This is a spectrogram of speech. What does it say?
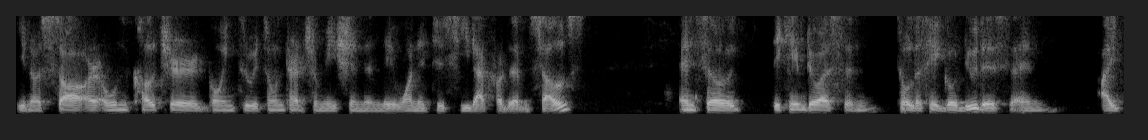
you know, saw our own culture going through its own transformation, and they wanted to see that for themselves. And so they came to us and told us, "Hey, go do this." And I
